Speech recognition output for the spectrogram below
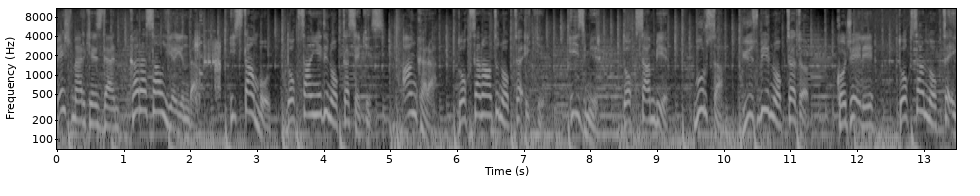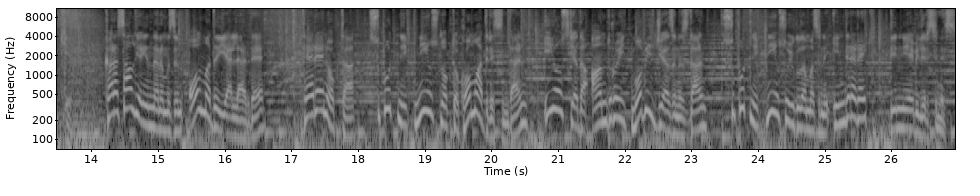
5 merkezden karasal yayında. İstanbul 97.8, Ankara 96.2, İzmir 91, Bursa 101.4, Kocaeli 90.2. Karasal yayınlarımızın olmadığı yerlerde tr.sputniknews.com adresinden iOS ya da Android mobil cihazınızdan Sputnik News uygulamasını indirerek dinleyebilirsiniz.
